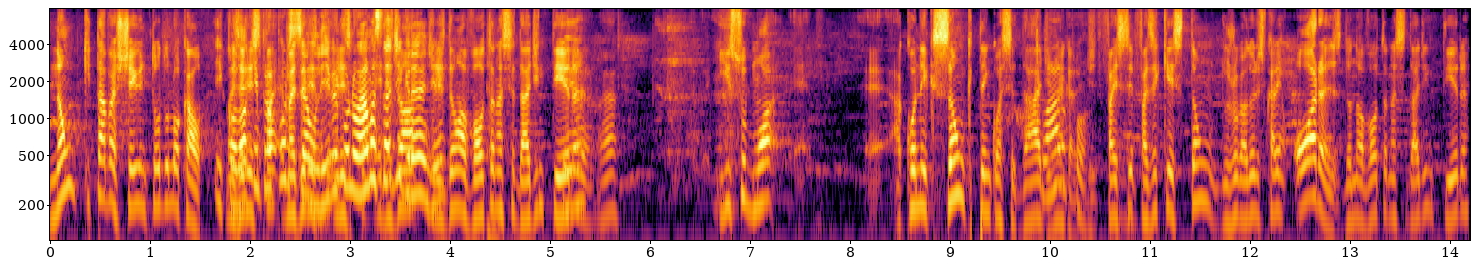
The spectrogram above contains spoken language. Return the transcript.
Não que tava cheio em todo o local. E mas coloca eles em proporção, mas eles- Liverpool eles- não é uma cidade dão grande, Eles dão a volta na cidade inteira. É. Isso é- a conexão que tem com a cidade, Claro, né, cara? pô. Faz- fazer questão dos jogadores ficarem horas dando a volta na cidade inteira.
